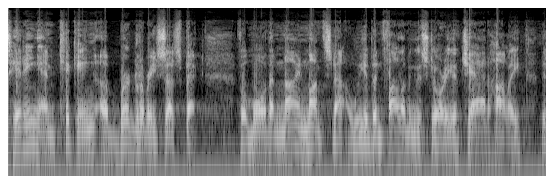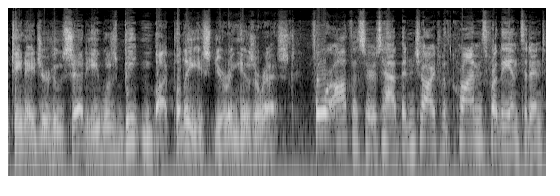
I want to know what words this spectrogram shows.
hitting and kicking a burglary suspect. For more than nine months now, we have been following the story of Chad Holley, the teenager who said he was beaten by police during his arrest. Four officers have been charged with crimes for the incident,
